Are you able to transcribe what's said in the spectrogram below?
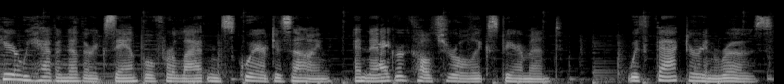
Here we have another example for Latin square design, an agricultural experiment. With factor in rows,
